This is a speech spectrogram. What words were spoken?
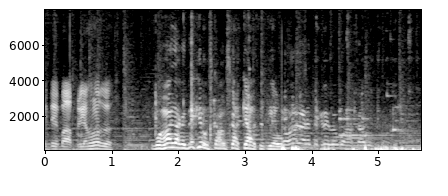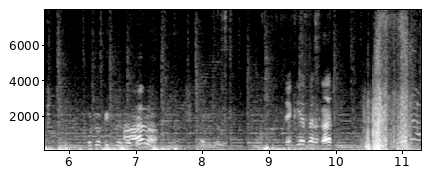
में बाप रे यहाँ वहाँ जाके देखिए उसका उसका क्या स्थिति है वहाँ जाके देखने में वहाँ का फ़ोटो खींचने में देखिए सर घर।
